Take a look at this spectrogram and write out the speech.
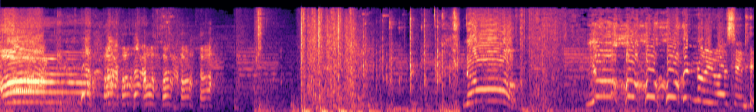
Ah! ¡No! ¡No! No iba a hacer eso.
